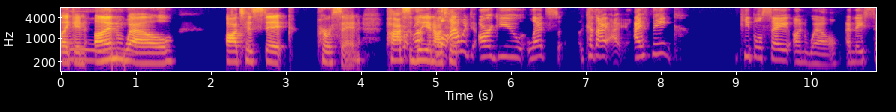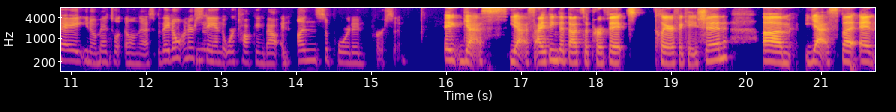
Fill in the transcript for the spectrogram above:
like Ooh. an unwell autistic person, possibly an autistic. well. I would argue, let's because I, I I think people say unwell and they say you know mental illness, but they don't mm-hmm. understand that we're talking about an unsupported person. It, yes, yes. I think that that's a perfect clarification. Um, yes, but an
